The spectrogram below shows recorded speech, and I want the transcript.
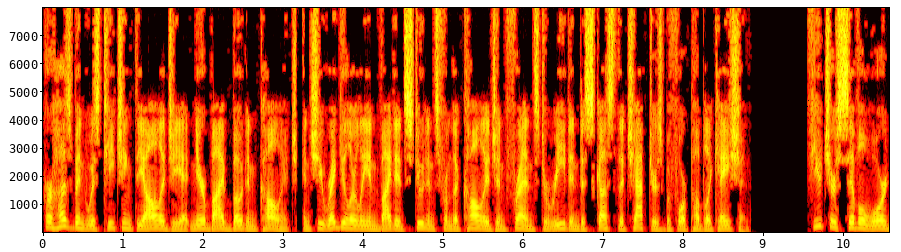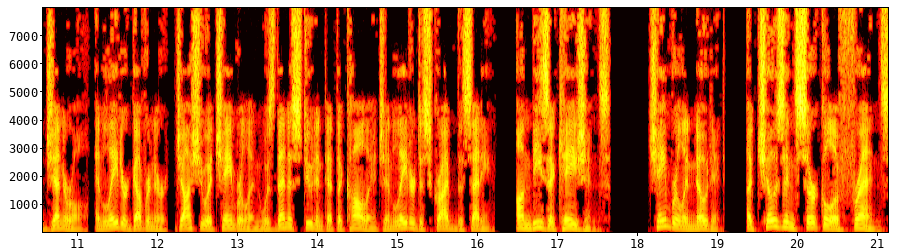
Her husband was teaching theology at nearby Bowdoin College, and she regularly invited students from the college and friends to read and discuss the chapters before publication. Future Civil War general, and later governor, Joshua Chamberlain was then a student at the college and later described the setting, "...on these occasions," Chamberlain noted, a chosen circle of friends,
